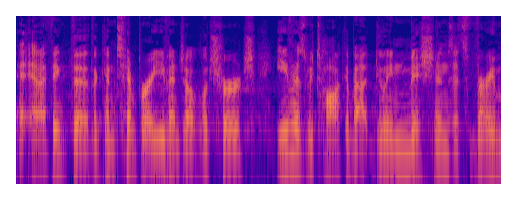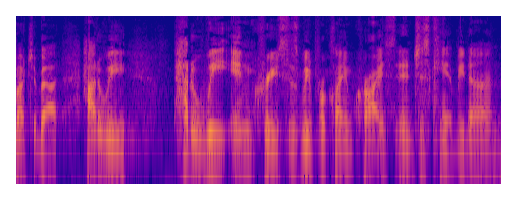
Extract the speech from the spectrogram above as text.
And I think the, the contemporary evangelical church, even as we talk about doing missions, it's very much about how do we, how do we increase as we proclaim Christ? And it just can't be done.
